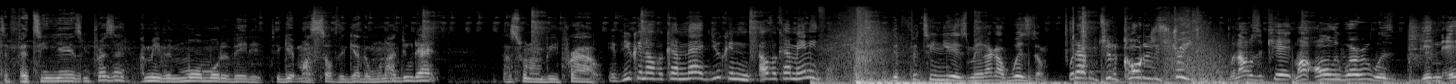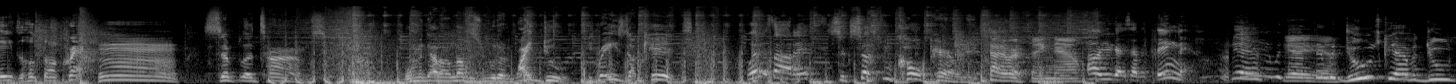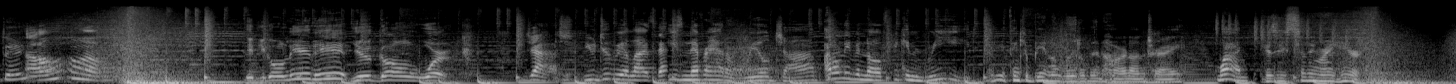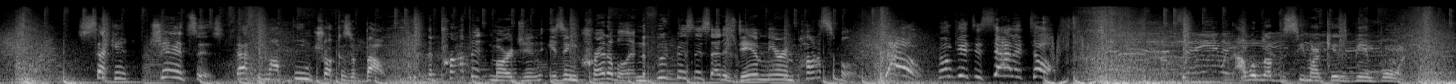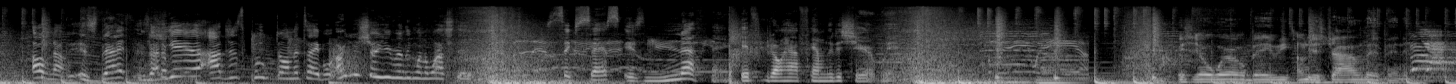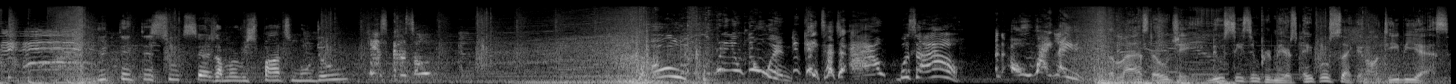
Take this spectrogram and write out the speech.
After 15 years in prison, I'm even more motivated to get myself together. When I do that, that's when I'm gonna be proud. If you can overcome that, you can overcome anything. The 15 years, man, I got wisdom. What happened to the code of the street? When I was a kid, my only worry was getting AIDS or hooked on crack. Hmm, simpler times. Woman that I love is with a white dude. He raised our kids. What is all this? Successful co-parenting. Kind of a thing now. Oh, you guys have a thing now. Yeah, we got Yeah, yeah, thing yeah. with dudes can have a dude thing. Oh. If you're gonna live here, you're gonna work. Josh, you do realize that he's never had a real job? I don't even know if he can read. Do you think you're being a little bit hard on Tray? Why? Because he's sitting right here. Second chances. That's what my food truck is about. The profit margin is incredible. and the food business, that is damn near impossible. Yo, come get your salad tossed. I would love to see my kids being born. Oh, no. Is that, is that a... Yeah, I just pooped on the table. Are you sure you really want to watch this? Success is nothing if you don't have family to share it with. It's your world, baby. I'm just trying to live in it. You think this suit says I'm a responsible dude? Yes, cuzzo. Oh, what are you doing? You can't touch an owl. What's an owl? An old white lady. The Last OG. New season premieres April 2nd on TBS.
